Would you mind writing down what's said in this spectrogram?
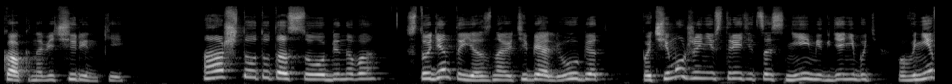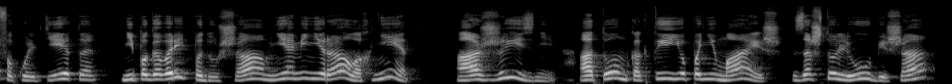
как на вечеринке? А что тут особенного? Студенты, я знаю, тебя любят. Почему же не встретиться с ними где-нибудь вне факультета, не поговорить по душам, не о минералах, нет? а о жизни, о том, как ты ее понимаешь, за что любишь, а?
